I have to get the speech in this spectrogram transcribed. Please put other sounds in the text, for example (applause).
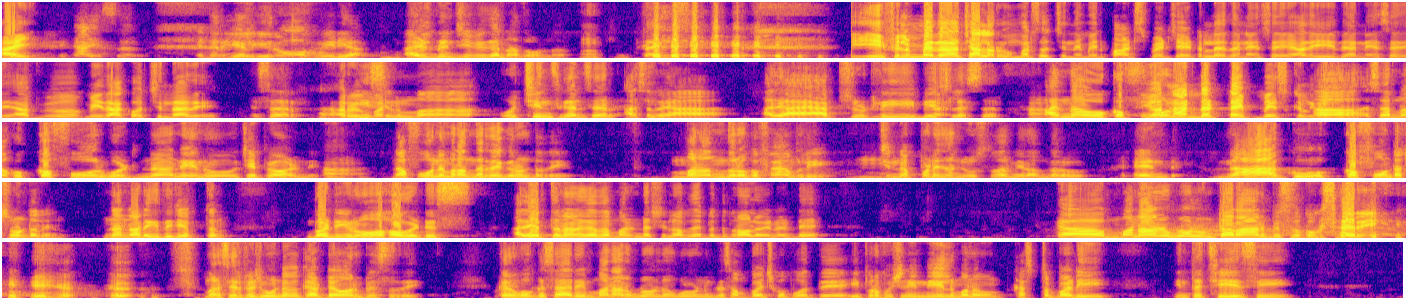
Hi hi sir and real hero of media I'll బ్రిన్ జీవి గారు నాతో ఉన్నారు. ఈ ఫిల్మ్ మీద చాలా రూమర్స్ వచ్చింది. మీరు పార్టిసిపేట్ చేయటం లేదనేసి అది ఇది అనేసి హ్యాపీ మీ దాకా వచ్చింది అది? సార్ ఈ సినిమా వచ్చింది కానీ సార్ అసలు ఆ- అది అబ్సల్యూట్లీ బేస్లెస్ సార్. అది నా ఒక you are phone not that type basically sir నాకు ఒక్క ఫోన్ కొట్టినా నేను చెప్పేవాడిని. నా ఫోన్ నెంబర్ అందరి దగ్గర ఉంటది. మనందరం ఒక ఫ్యామిలీ చిన్నప్పటి నుంచి నన్ను చూస్తున్నారు మీరు అందరూ అండ్ నాకు ఒక్క ఫోన్ టచ్లో ఉంటాను నేను. నన్ను అడిగితే చెప్తాను. But you know how it is అదే చెప్తున్నాను కదా మన ఇండస్ట్రీలో అదే పెద్ద ప్రాబ్లం ఏంటంటే మన అనుకున్న ఉంటారా అనిపిస్తుంది ఒక్కొక్కసారి. మన సెల్ఫిష్గా ఉంటామే కరెక్ట్ ఏమో అనిపిస్తుంది. కానీ ఒక్కొక్కసారి మన అనుకున్న వాళ్ళు కూడా ఇంకా సంపాదించుకోకపోతే ఈ ప్రొఫెషన్ ఇన్నేళ్ళు మనం కష్టపడి ఇంత చేసి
